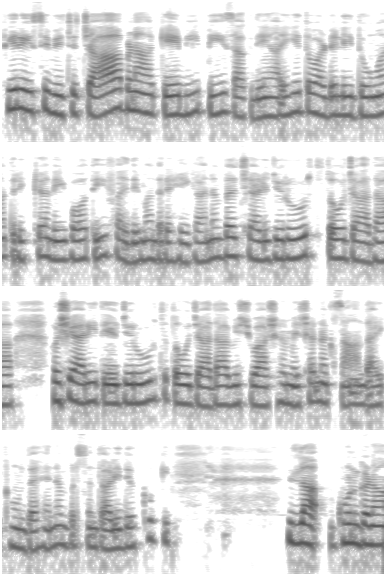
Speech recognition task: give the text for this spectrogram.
ਫਿਰ ਇਸ ਵਿੱਚ ਚਾਹ ਬਣਾ ਕੇ ਵੀ ਪੀ ਸਕਦੇ ਹਾਂ। ਇਹ ਤੁਹਾਡੇ ਲਈ ਦੋਵਾਂ ਤਰੀਕਿਆਂ ਲਈ ਬਹੁਤ ਹੀ ਫਾਇਦੇਮੰਦ ਰਹੇਗਾ। ਨੰਬਰ 46 ਜ਼ਰੂਰਤ ਤੋਂ ਜ਼ਿਆਦਾ ਹੁਸ਼ਿਆਰੀ ਤੇ ਜ਼ਰੂਰਤ ਤੋਂ ਜ਼ਿਆਦਾ ਵਿਸ਼ਵਾਸ ਹਮੇਸ਼ਾ ਨੁਕਸਾਨਦਾਇਕ ਹੁੰਦਾ ਹੈ। ਨੰਬਰ 47 ਦੇਖੋ ਕਿ ਲਾ, ਗੁਣਗੁਣਾ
